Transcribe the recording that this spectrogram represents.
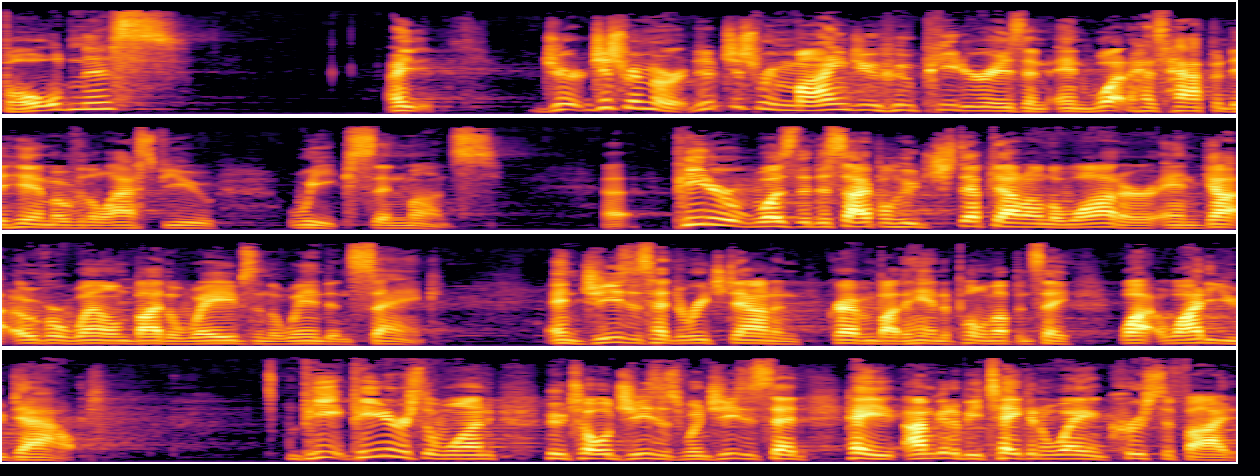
boldness? I, just remember, just remind you who Peter is and, and what has happened to him over the last few weeks and months. Uh, Peter was the disciple who stepped out on the water and got overwhelmed by the waves and the wind and sank. And Jesus had to reach down and grab him by the hand and pull him up and say, Why, why do you doubt? Peter's the one who told Jesus when Jesus said, Hey, I'm going to be taken away and crucified.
